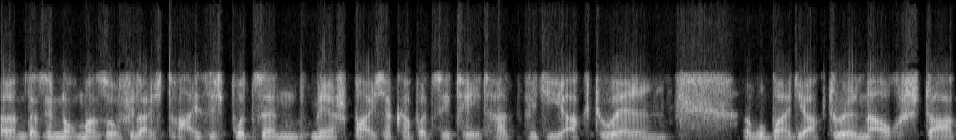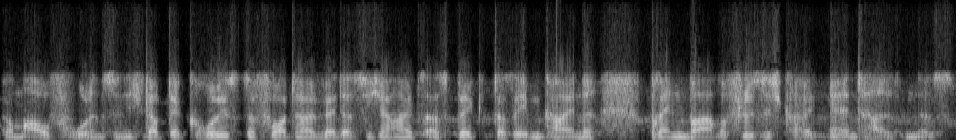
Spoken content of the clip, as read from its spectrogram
ähm, dass sie nochmal so vielleicht 30 Prozent mehr Speicherkapazität hat wie die aktuellen. Wobei die aktuellen auch stark am Aufholen sind. Ich glaube, der größte Vorteil wäre der Sicherheitsaspekt, dass eben keine brennbare Flüssigkeit mehr enthalten ist.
